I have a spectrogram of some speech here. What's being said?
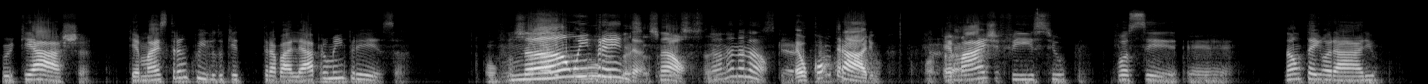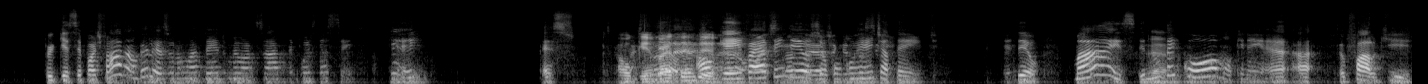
porque acha que é mais tranquilo do que trabalhar para uma empresa, não público, empreenda. Não, coisas, né? não, não, não, não. Esquece. É o contrário. É Contrário. mais difícil, você é, não tem horário, porque você pode falar, ah, não, beleza, eu não atendo meu WhatsApp depois das seis. Ok. É, Alguém vai atender. alguém É vai uma atender, o seu concorrente atende. Entendeu? Mas não É. tem como, que nem. é, a- eu falo que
